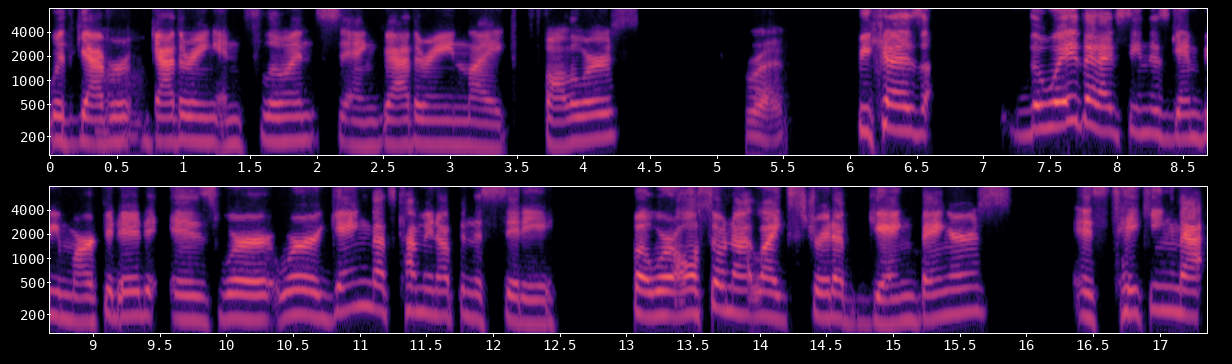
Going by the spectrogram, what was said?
with gather- Mhm. gathering influence and gathering like followers Right. because the way that I've seen this game be marketed is we're we're a gang that's coming up in the city, but we're also not like straight up gangbangers. It's taking that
